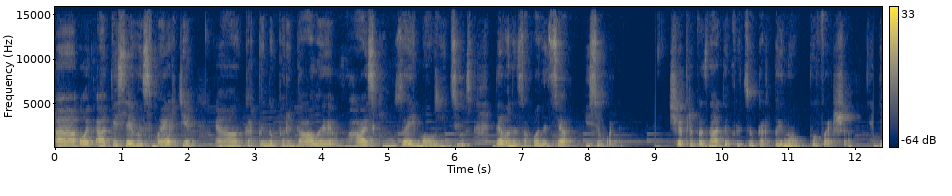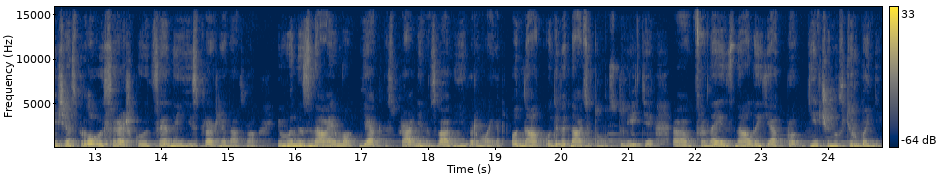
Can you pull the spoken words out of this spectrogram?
А, от, а після його смерті картину передали в Гаазький музей Мауріціус, де вона знаходиться і сьогодні. Що треба знати про цю картину? По-перше, дівчина з перловою сережкою це не її справжня назва, і ми не знаємо, як насправді назвав її Вермеєр. Однак у 19 столітті е, про неї знали як про дівчину в тюрбані.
